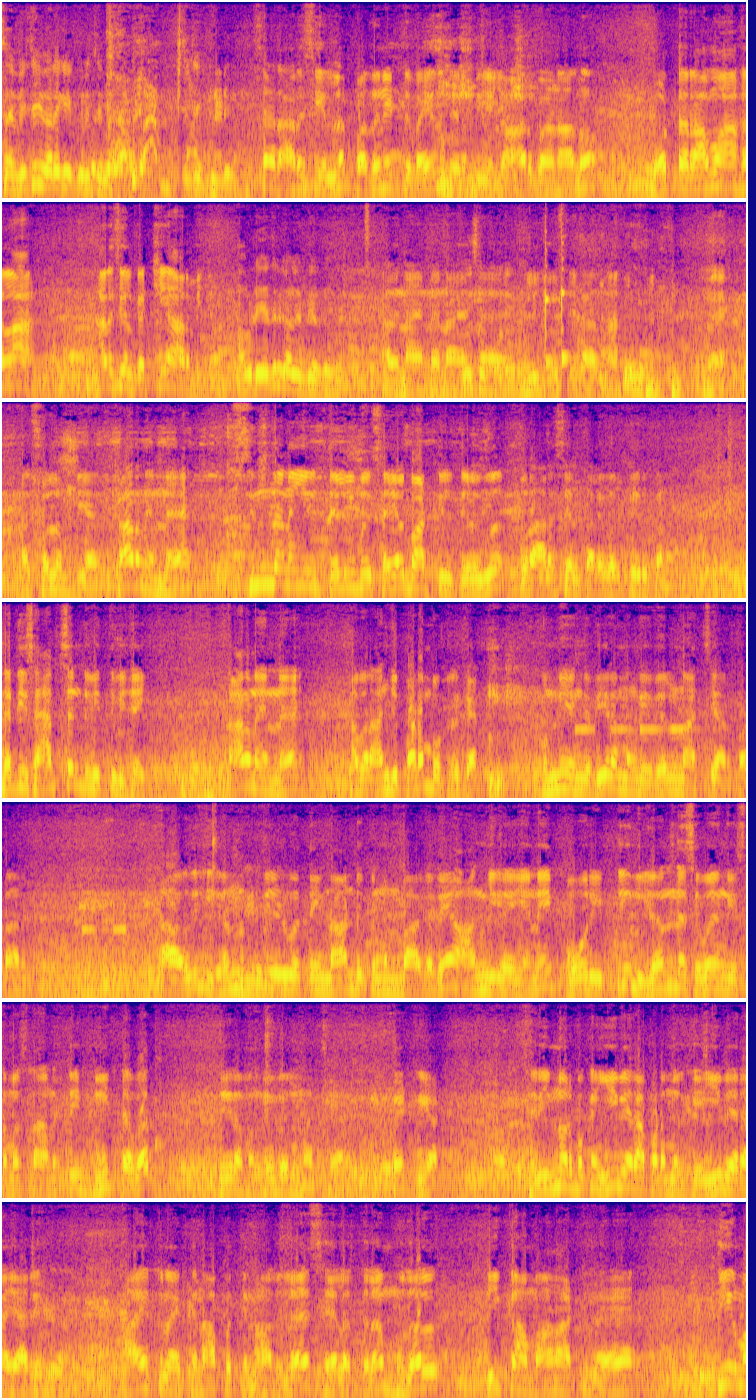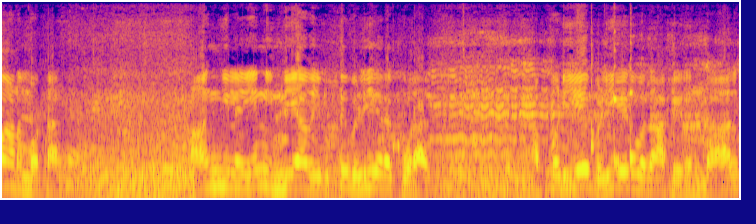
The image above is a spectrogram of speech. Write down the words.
Sir Vijay வருகை குறித்து? விஜய். பின்னாடி சார் அரசியல்ல பதினெட்டு வயது நிரம்பிய யார் வேணாலும் ஓட்டராகவும் ஆகலாம். அரசியல் கட்சியும் ஆரம்பிக்கலாம். அவருடைய எதிர்காலம் எப்படி இருக்குது அது நான் என்ன நான் கிளி ஜோசியக்காரனா என்ன? அது சொல்ல முடியாது. காரணம் என்ன? சிந்தனையில் தெளிவு செயல்பாட்டில் தெளிவு ஒரு அரசியல் தலைவருக்கு இருக்கணும். That is absent with Vijay. காரணம் என்ன? அவர் அஞ்சு படம் போட்டிருக்கார். ஒன்று எங்கள் வீரமங்கை வேலுநாச்சியார் படம் இருக்கு. அதாவது இருநூத்தி எழுபத்தைந்து ஆண்டுக்கு முன்பாகவே ஆங்கிலேயனை போரிட்டு இழந்த சிவகங்கை சமஸ்தானத்தை மீட்டவர் வீரமங்கை வேலுநாச்சியார் பேட்ரியாட். சரி இன்னொரு பக்கம் ஈவேரா படம் இருக்கு. ஈவேரா யாரு? ஆயிரத்தி தொள்ளாயிரத்தி நாற்பத்தி நாலில் சேலத்தில் முதல் டீகா மாநாட்டில் தீர்மானம் போட்டாங்க. ஆங்கிலேயன் இந்தியாவை விட்டு வெளியேறக்கூடாது. அப்படியே வெளியேறுவதாக இருந்தால்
